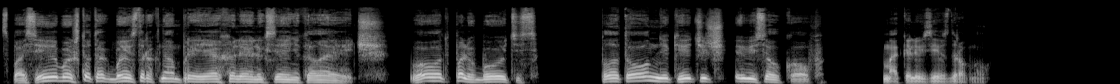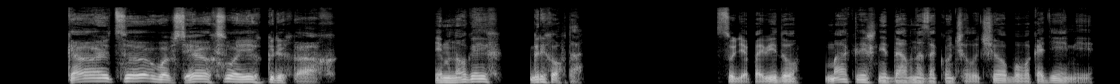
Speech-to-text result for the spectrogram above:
«Спасибо, что так быстро к нам приехали, Алексей Николаевич. Вот, полюбуйтесь. Платон Никитич Веселков». Мак иллюзии вздрогнул. «Кается во всех своих грехах». «И много их?» грехов-то? Судя по виду, Мак лишь недавно закончил учебу в академии,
